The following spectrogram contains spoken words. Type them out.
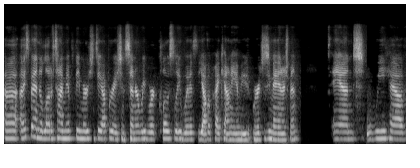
uh, I spend a lot of time at the Emergency Operations Center. We work closely with Yavapai County Emergency Management, and we have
